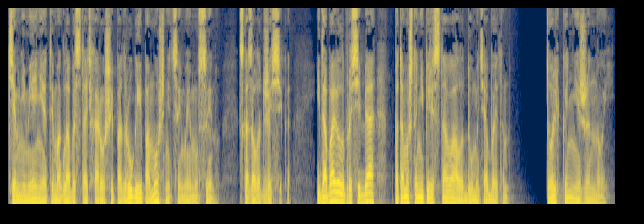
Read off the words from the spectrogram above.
тем не менее, ты могла бы стать хорошей подругой и помощницей моему сыну, сказала Джессика, и добавила про себя, потому что не переставала думать об этом только не женой.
